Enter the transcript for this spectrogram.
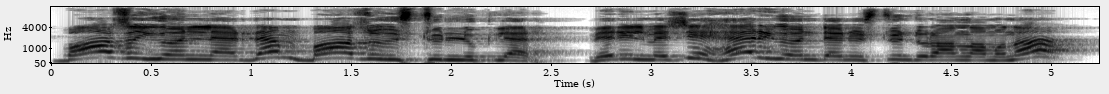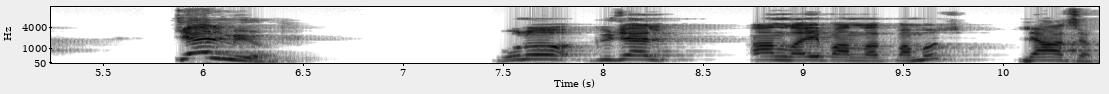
bazı yönlerden bazı üstünlükler verilmesi her yönden üstündür anlamına gelmiyor. Bunu güzel anlayıp anlatmamız lazım.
